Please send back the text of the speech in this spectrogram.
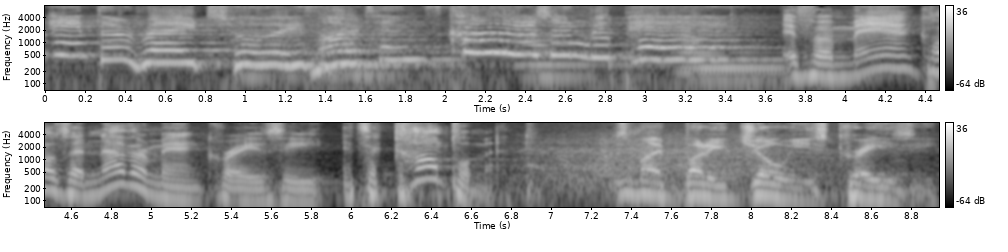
Paint, the right choice. Martin's Collision Repair. If a man calls another man crazy, it's a compliment. This is my buddy Joey's crazy.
